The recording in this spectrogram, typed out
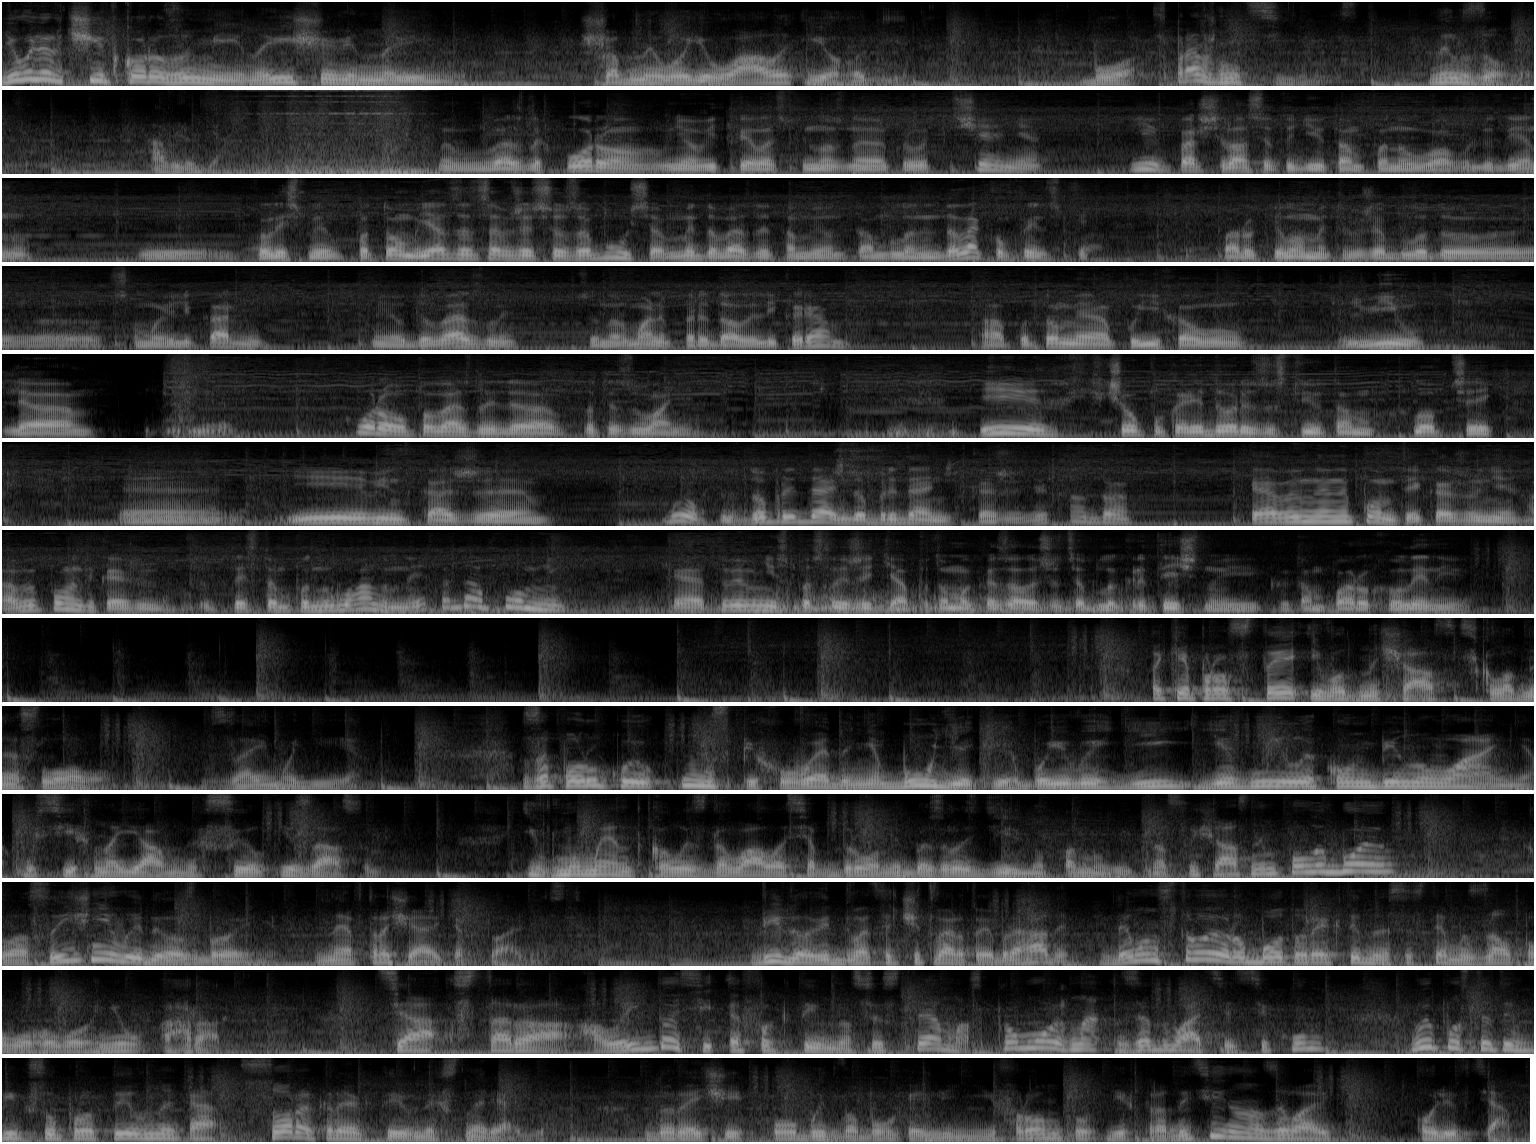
Ювелір чітко розуміє, навіщо він на війні, щоб не воювали його діти. Бо справжня цінність не в золоті, а в людях. Ми везли хворого, у нього відкрилось венозне кровотечення. І перший раз я тоді там панував людину. Колись ми потім, я за це вже все забувся. Ми довезли там, там було недалеко, в принципі, пару кілометрів вже було до е, самої лікарні. Ми його довезли, все нормально, передали лікарям. А потім я поїхав у Львів для е, хворого повезли для протезування. І йшов по коридорі, зустрів там хлопця, Е, і він каже: добрий день, добрий день. Каже, я кажу, да. Каже, ви мене не пам'ятаєте? Я кажу, ні. А ви пам'ятаєте, кажу, десь там панували мене? Я кажу, да, пам'ятаю. Каже, то ви мені спасли життя. Потім оказалось, що це було критично, і там пару хвилин. І... Таке просте і водночас складне слово взаємодія. Запорукою успіху ведення будь-яких бойових дій є вміле комбінування усіх наявних сил і засобів. І в момент, коли здавалося б, дрони безроздільно панують над сучасним полем бою, класичні види озброєння не втрачають актуальність. Відео від 24-ї бригади демонструє роботу реактивної системи залпового вогню ГРАД. Ця стара, але й досі ефективна система спроможна за 20 секунд випустити в бік супротивника 40 реактивних снарядів. До речі, по обидва боки лінії фронту їх традиційно називають олівцями.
